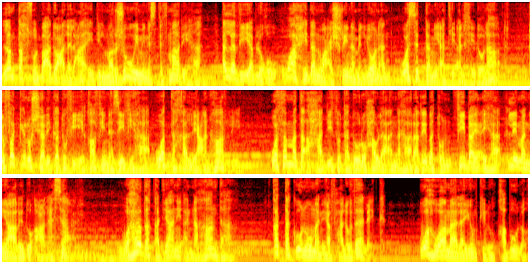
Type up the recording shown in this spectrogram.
لم تحصل بعد على العائد المرجو من استثمارها الذي يبلغ 21 مليونا و600 ألف دولار. تفكر الشركة في إيقاف نزيفها والتخلي عن هارلي. وثمة أحاديث تدور حول أنها راغبة في بيعها لمن يعرض أعلى سعر. وهذا قد يعني أن هاندا قد تكون من يفعل ذلك وهو ما لا يمكن قبوله.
